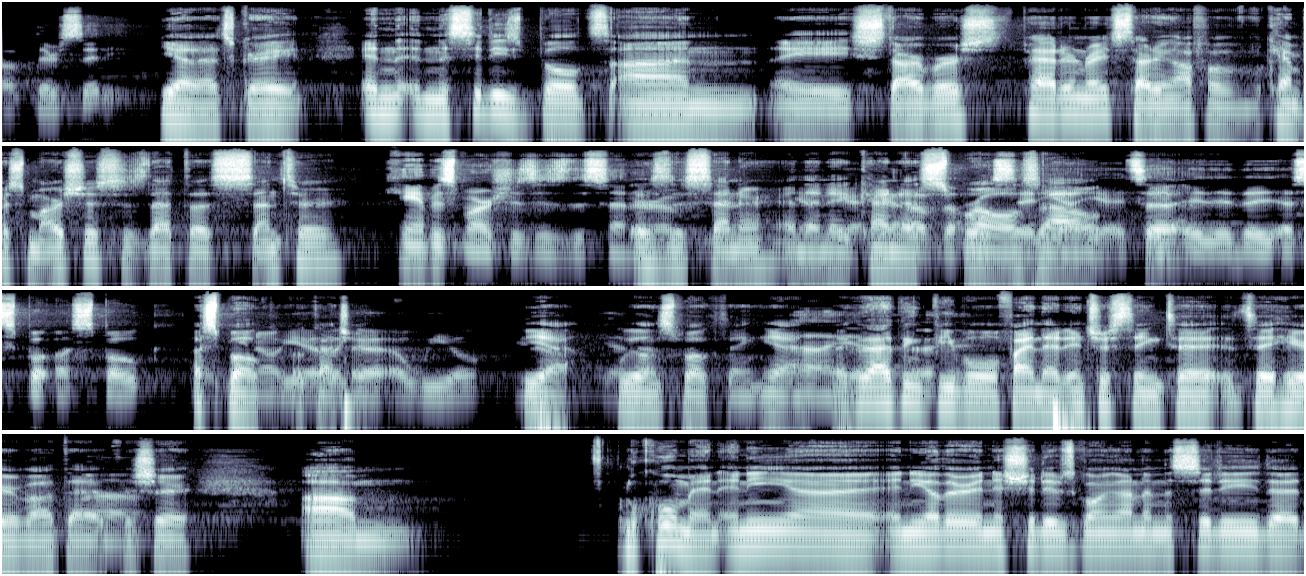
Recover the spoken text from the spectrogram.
of their city. Yeah, that's great. And and the city's built on a starburst pattern, right? Starting off of Campus Martius, is that the center? Campus Martius is the center. Is the center, and then it kinda of sprawls city. Yeah, out. Yeah, it's a it- a, spo- a spoke. A spoke, You know, gotcha. like a, a wheel. Yeah, yeah, wheel and spoke thing. Yeah, Ah, Like, yeah. I think people will find that interesting to to hear about that Uh-huh. for sure. Um, Well, cool, man. Any uh, any other initiatives going on in the city that,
